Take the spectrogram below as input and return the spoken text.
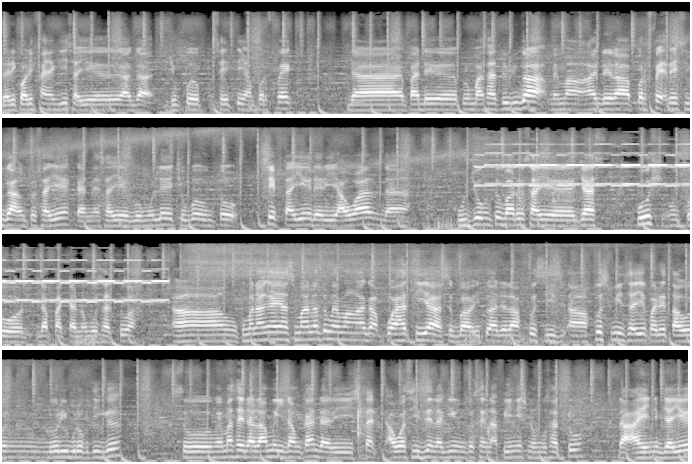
dari qualifying lagi saya agak jumpa setting yang perfect. Dan pada perlombaan satu juga memang adalah perfect race juga untuk saya kerana saya bermula cuba untuk save tyre dari awal dan hujung tu baru saya just push untuk dapatkan nombor satu lah. Uh, kemenangan yang semalam tu memang agak puas hati lah sebab itu adalah first uh, first win saya pada tahun 2023. So memang saya dah lama idamkan dari start awal season lagi untuk saya nak finish nombor satu dan akhirnya berjaya.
